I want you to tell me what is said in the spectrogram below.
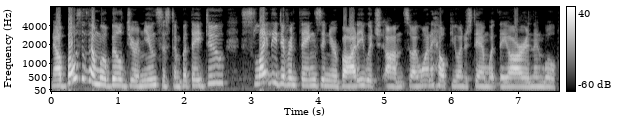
Now, both of them will build your immune system, but they do slightly different things in your body, which, um, so I want to help you understand what they are, and then we'll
